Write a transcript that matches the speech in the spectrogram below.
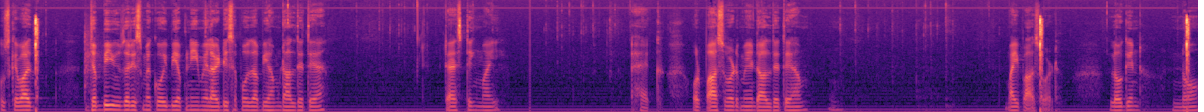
उसके बाद जब भी यूज़र इसमें कोई भी अपनी ईमेल आईडी सपोज़ अभी हम डाल देते हैं टेस्टिंग माई हैक और पासवर्ड में डाल देते हैं हम माई पासवर्ड लॉगिन नो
